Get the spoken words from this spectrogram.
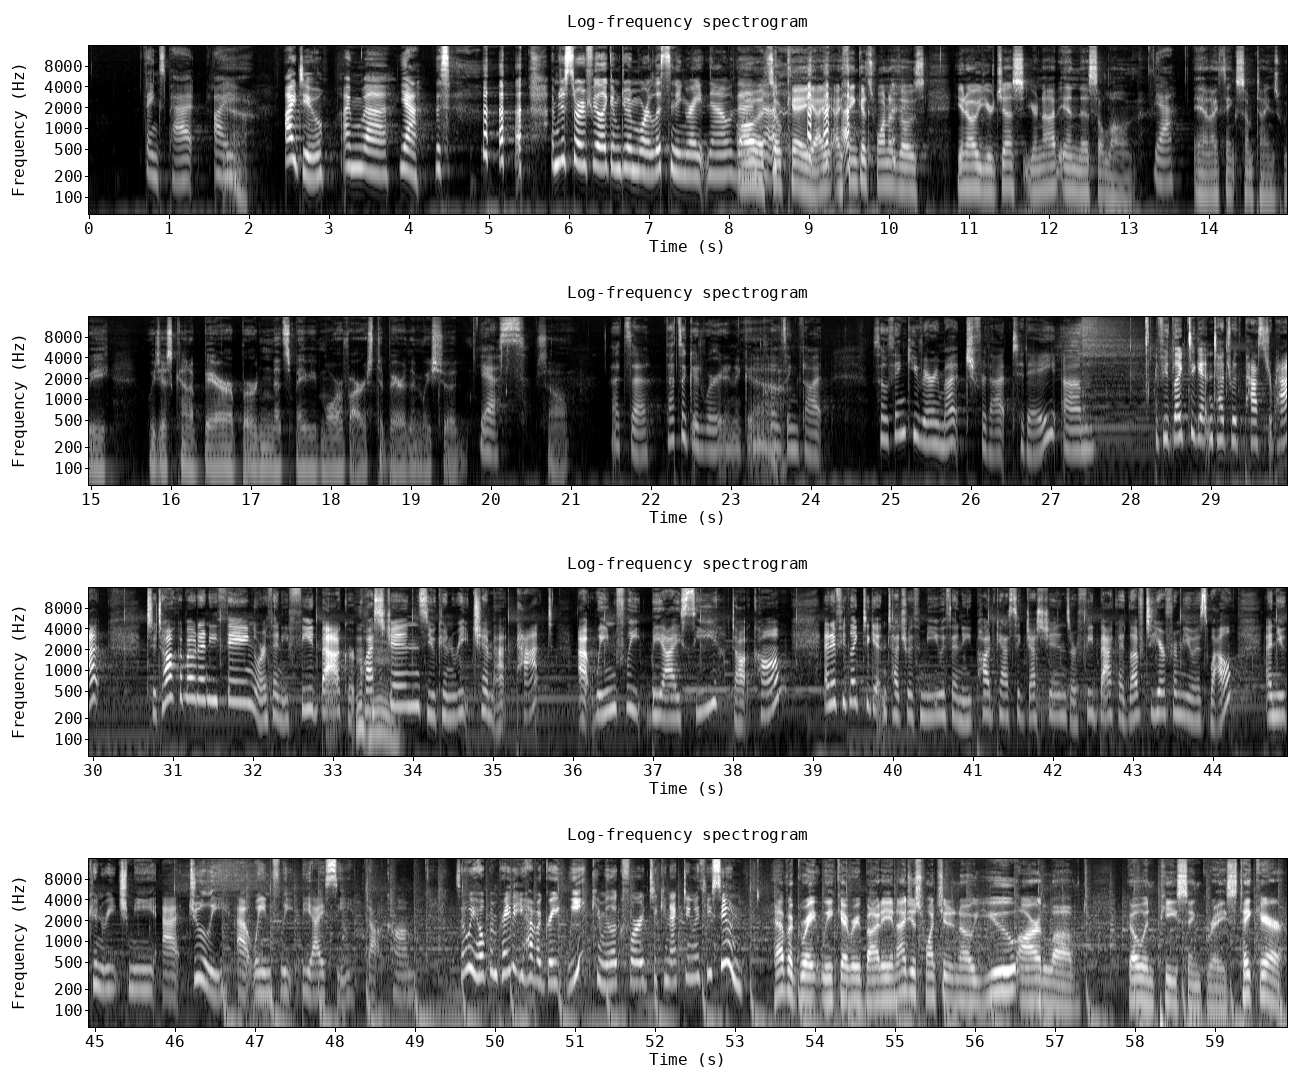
Thanks, Pat. I Yeah. I do. I'm uh yeah, this I'm just sort of feel like I'm doing more listening right now than oh, that's uh, okay. I, I think it's one of those, you know, you're just, you're not in this alone. Yeah. And I think sometimes we, we just kind of bear a burden that's maybe more of ours to bear than we should. Yes. So, That's a that's a good word and a good Yeah. closing thought. So thank you very much for that today. Um, if you'd like to get in touch with Pastor Pat to talk about anything or with any feedback or mm-hmm. questions, you can reach him at pat at wainfleetbic.com. And if you'd like to get in touch with me with any podcast suggestions or feedback, I'd love to hear from you as well. And you can reach me at julie at wainfleetbic.com. So we hope and pray that you have a great week, and we look forward to connecting with you soon. have a great week, everybody. And I just want you to know you are loved. Go in peace and grace. Take care.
